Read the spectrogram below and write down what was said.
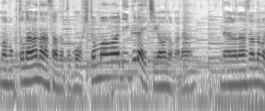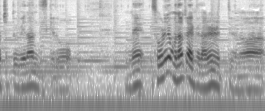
まあ僕と奈良南さんだともう一回りぐらい違うのかな。奈良南さんの方がちょっと上なんですけどね。それでも仲良くなれるっていうのは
